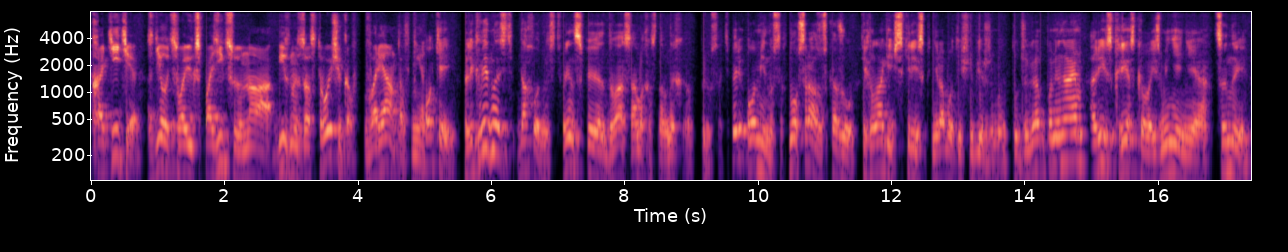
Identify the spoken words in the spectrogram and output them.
Хотите сделать свою экспозицию на бизнес застройщиков, вариантов нет. Окей. Ликвидность, доходность. В принципе, два самых основных плюса. Теперь о минусах. Ну, сразу скажу. Технологический риск неработающей биржи мы тут же упоминаем. Риск резкого изменения цены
